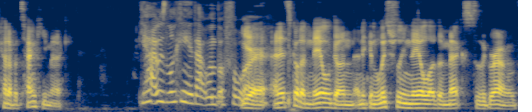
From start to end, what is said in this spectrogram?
kind of a tanky mech. Yeah, I was looking at that one before. Yeah, and it's got a nail gun, and it can literally nail other mechs to the ground.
